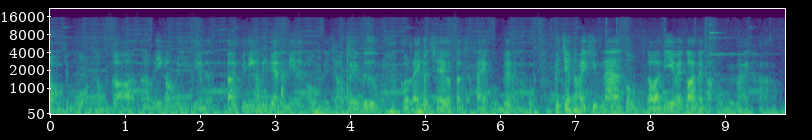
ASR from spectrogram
สองชั่วโมงนะผมก็สำหรับวันนี้ก็มีเพียงตอคลิปนี้ก็มีเพียงเท่านี้นะครับผมถ้าชอบก็อย่าลืมกดไลค์กดแชร์กด subscribe ให้ผมด้วยนะครับผมไปเจอกันใหม่คลิปหน้านะครับผมตอนวันนี้ไว้ก่อนนะครับผมบ๊ายบายครับ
